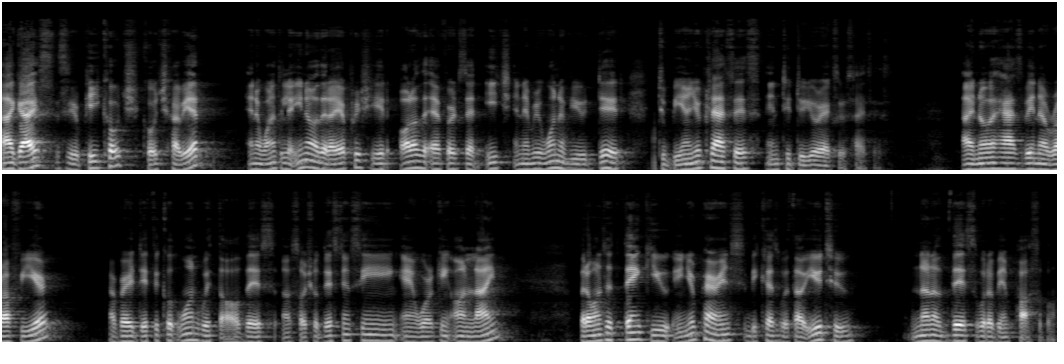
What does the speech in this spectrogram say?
Hi, guys. This is your P coach, Coach Javier, and I wanted to let you know that I appreciate all of the efforts that each and every one of you did to be on your classes and to do your exercises. I know it has been a rough year, a very difficult one with all this uh, social distancing and working online. But I want to thank you and your parents because without you two, none of this would have been possible.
